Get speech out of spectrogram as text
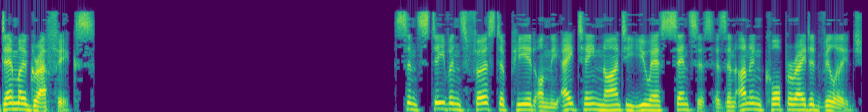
Demographics St. Stephen's first appeared on the 1890 U.S. Census as an unincorporated village.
